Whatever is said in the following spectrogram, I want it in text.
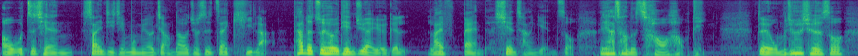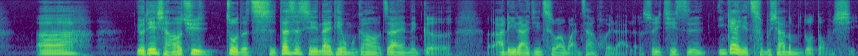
哦，我之前上一集节目没有讲到，就是在 Kila 他的最后一天居然有一个 Live Band 现场演奏，而且他唱的超好听。对，我们就会觉得说，呃，有点想要去坐着吃，但是其实那天我们刚好在那个阿里拉已经吃完晚餐回来了，所以其实应该也吃不下那么多东西。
